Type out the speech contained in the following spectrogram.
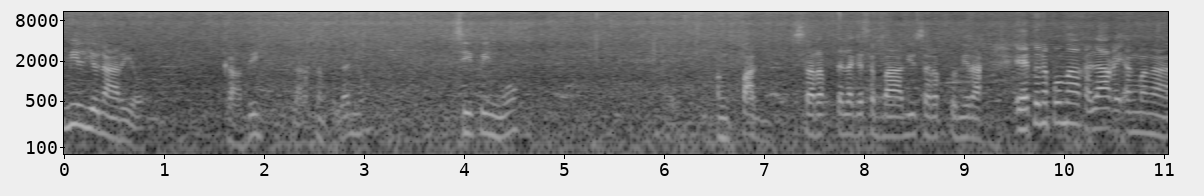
milyonaryo? Grabe, lakas ng ulan, no? Sipin mo, ang pag. Sarap talaga sa Baguio, sarap tumira. Eto na po mga kalaki, ang mga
